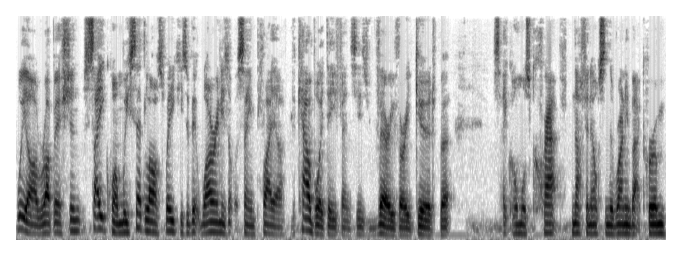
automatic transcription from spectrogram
we are rubbish. And Saquon, we said last week he's a bit worrying. He's not the same player. The Cowboy defense is very, very good, but Saquon was crap. Nothing else in the running back room.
